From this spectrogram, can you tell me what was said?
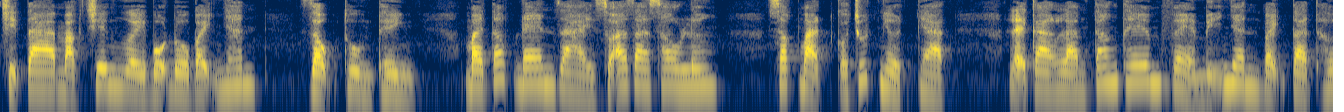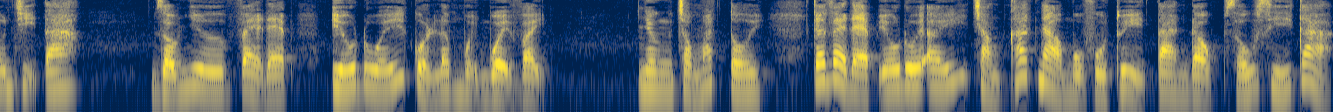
Chị ta mặc trên người bộ đồ bệnh nhân, rộng thùng thình, mái tóc đen dài xõa ra sau lưng, sắc mặt có chút nhợt nhạt, lại càng làm tăng thêm vẻ mỹ nhân bệnh tật hơn chị ta. Giống như vẻ đẹp yếu đuối của Lâm Muội Muội vậy. Nhưng trong mắt tôi, cái vẻ đẹp yếu đuối ấy chẳng khác nào một phù thủy tàn độc xấu xí cả.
